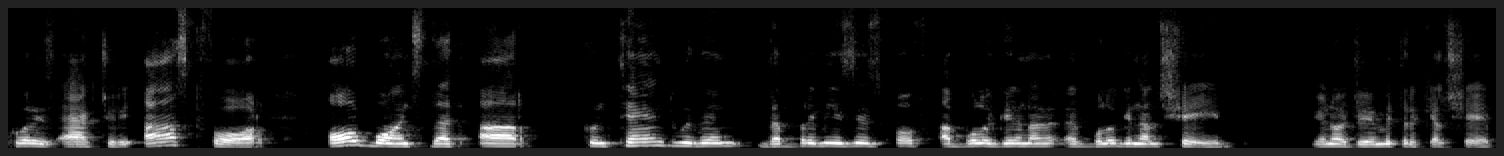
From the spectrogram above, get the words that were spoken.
queries actually ask for all points that are contained within the premises of a polygonal, a polygonal shape you know, geometrical shape,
